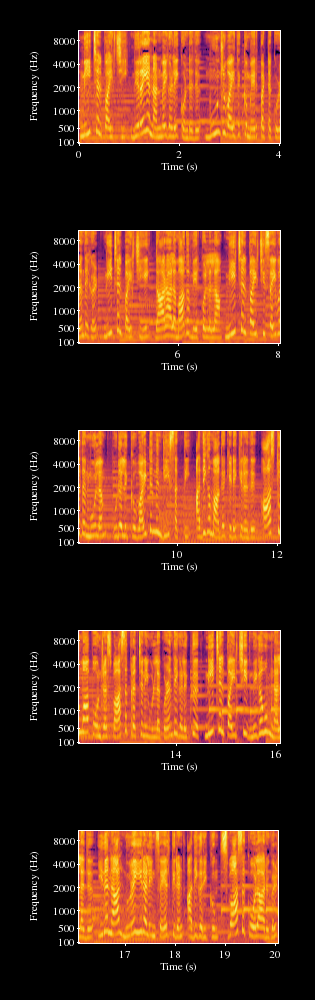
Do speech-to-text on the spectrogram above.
நீச்சல் பயிற்சி நிறைய நன்மைகளை கொண்டது. மூன்று வயதுக்கு மேற்பட்ட குழந்தைகள் நீச்சல் பயிற்சியை தாராளமாக மேற்கொள்ளலாம். நீச்சல் பயிற்சி செய்வதன் மூலம் உடலுக்கு வைட்டமின் டி சக்தி அதிகமாக கிடைக்கிறது. ஆஸ்துமா போன்ற சுவாச பிரச்சனை உள்ள குழந்தைகளுக்கு நீச்சல் பயிற்சி மிகவும் நல்லது. இதனால் நுரையீரலின் செயல்திறன் அதிகரிக்கும். சுவாச கோளாறுகள்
